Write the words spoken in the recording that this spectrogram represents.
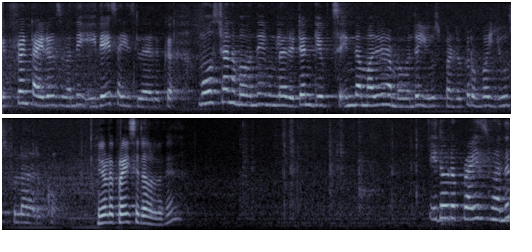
டிஃப்ரெண்ட் ஐடல்ஸ் வந்து இதே சைஸில் இருக்குது மோஸ்ட்டாக நம்ம வந்து இவங்கள ரிட்டன் கிஃப்ட்ஸ் இந்த மாதிரி நம்ம வந்து யூஸ் பண்ணுறதுக்கு ரொம்ப யூஸ்ஃபுல்லாக இருக்கும். இதோட ப்ரைஸ் என்ன வருதுங்க இதோட ப்ரைஸ் வந்து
